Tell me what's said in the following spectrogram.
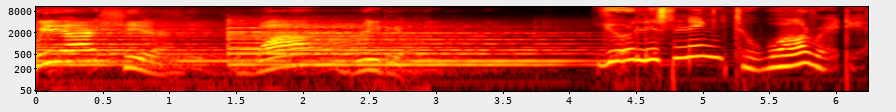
We are here. WA Radio. You're listening to War Radio.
